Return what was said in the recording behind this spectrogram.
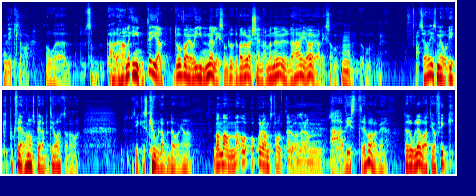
Det är klart. Och eh, så hade han inte hjälpt, då var jag inne liksom. Då, det var då jag kände, men nu, det här gör jag liksom. Så jag liksom, jag gick på kvällarna och spelade på teatern och gick i skolan på dagarna. Var mamma och, och, och de stolta då när de... Ja, visst, det var de ju. Det roliga var att jag fick,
